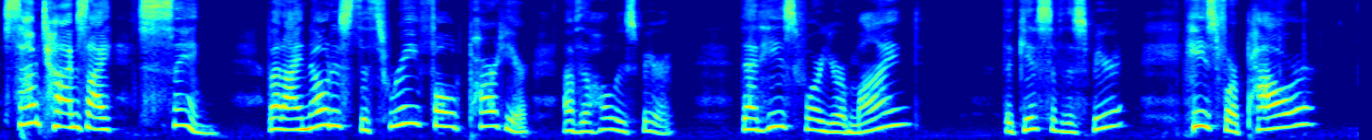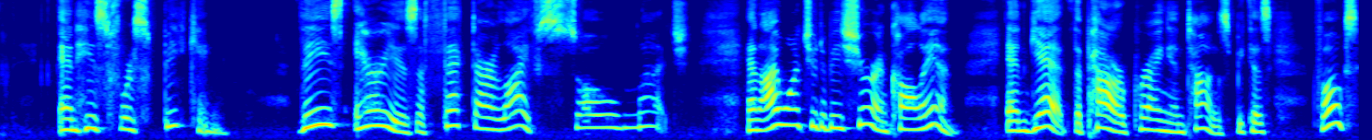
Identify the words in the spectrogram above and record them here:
Sometimes I sing. But I notice the threefold part here of the Holy Spirit that He's for your mind, the gifts of the Spirit, He's for power, and He's for speaking. These areas affect our life so much. And I want you to be sure and call in and get the power of praying in tongues because, folks,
